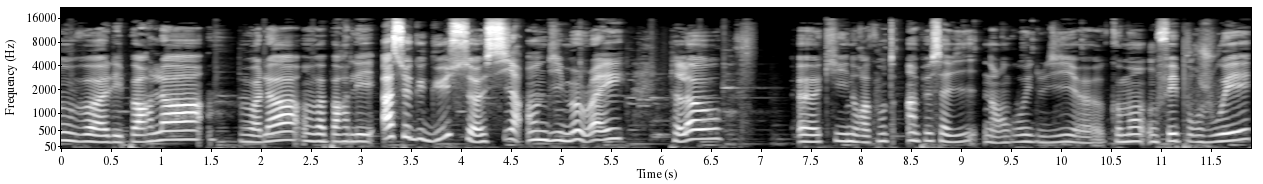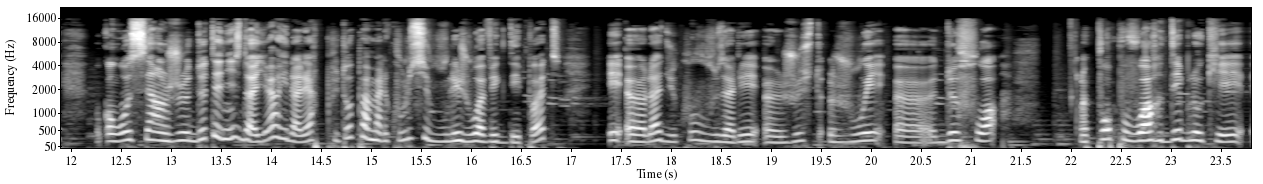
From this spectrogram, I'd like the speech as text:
On va aller par là. Voilà, on va parler à ce Gugus, Sir Andy Murray. Hello euh, qui nous raconte un peu sa vie. Non, en gros, il nous dit euh, comment on fait pour jouer. Donc en gros, c'est un jeu de tennis d'ailleurs. Il a l'air plutôt pas mal cool si vous voulez jouer avec des potes. Et euh, là, du coup, vous allez juste jouer deux fois pour pouvoir débloquer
